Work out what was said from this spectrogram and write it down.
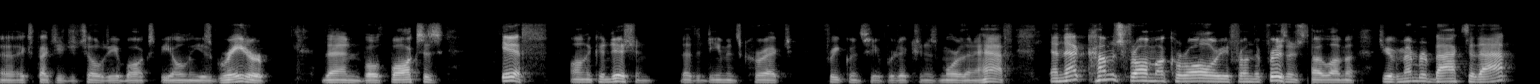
uh, expected utility of box B only is greater than both boxes if on the condition that the demon's correct frequency prediction is more than a half. And that comes from a corollary from the prisoner's dilemma. Do you remember back to that?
